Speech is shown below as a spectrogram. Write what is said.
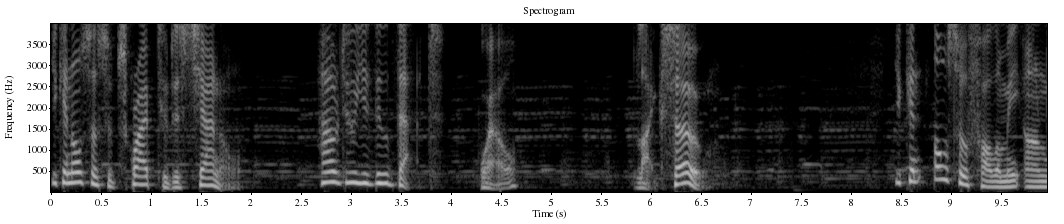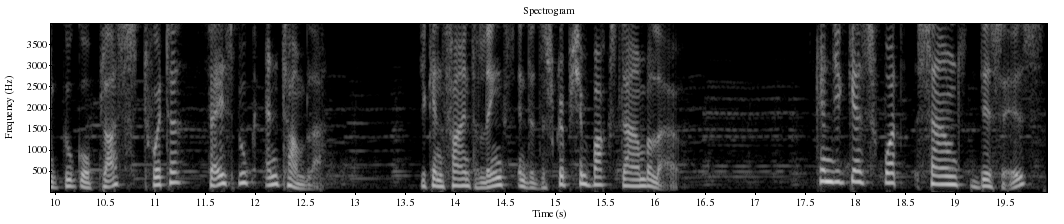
You can also subscribe to this channel. How do you do that? Well, like so. You can also follow me on Google+, Twitter, Facebook and Tumblr. You can find the links in the description box down below. Can you guess what sound this is?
